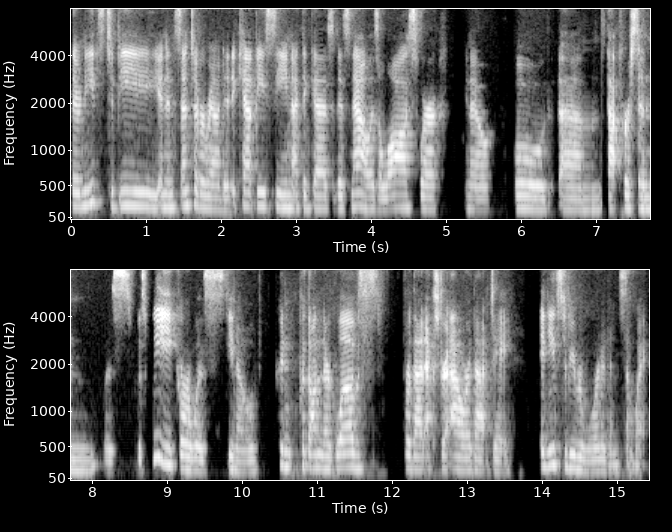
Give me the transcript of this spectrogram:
there needs to be an incentive around it. It can't be seen, I think, as it is now, as a loss where, you know, oh, um, that person was was weak or was you know couldn't put on their gloves for that extra hour that day. It needs to be rewarded in some way.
